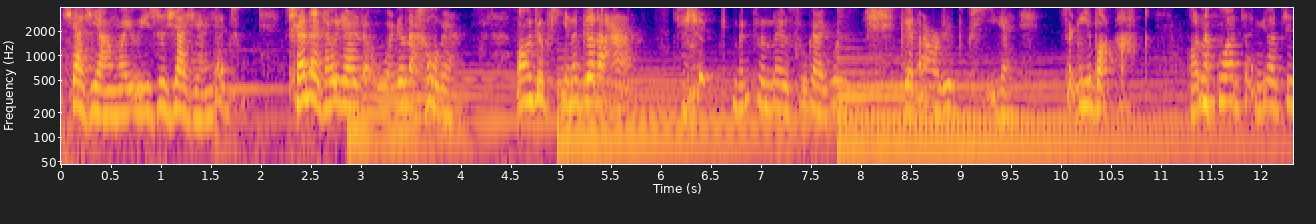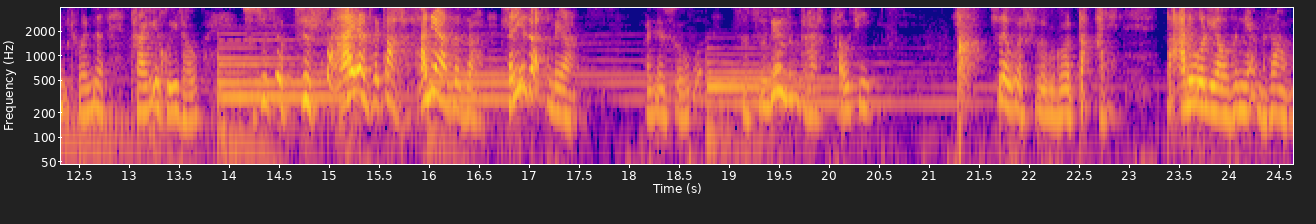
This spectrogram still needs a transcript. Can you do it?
下乡嘛，有一次下乡演出，全在头前走，我就在后边，完我就劈那疙瘩，就是农村那个树盖棍，疙瘩我就劈开，整一把，完了我整要进村子，他一回头，说这这这啥呀？这干啥呢？这是谁整的呀？我就说我说指定是他淘气，这我师傅给我打的，打的我撩是撵不上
